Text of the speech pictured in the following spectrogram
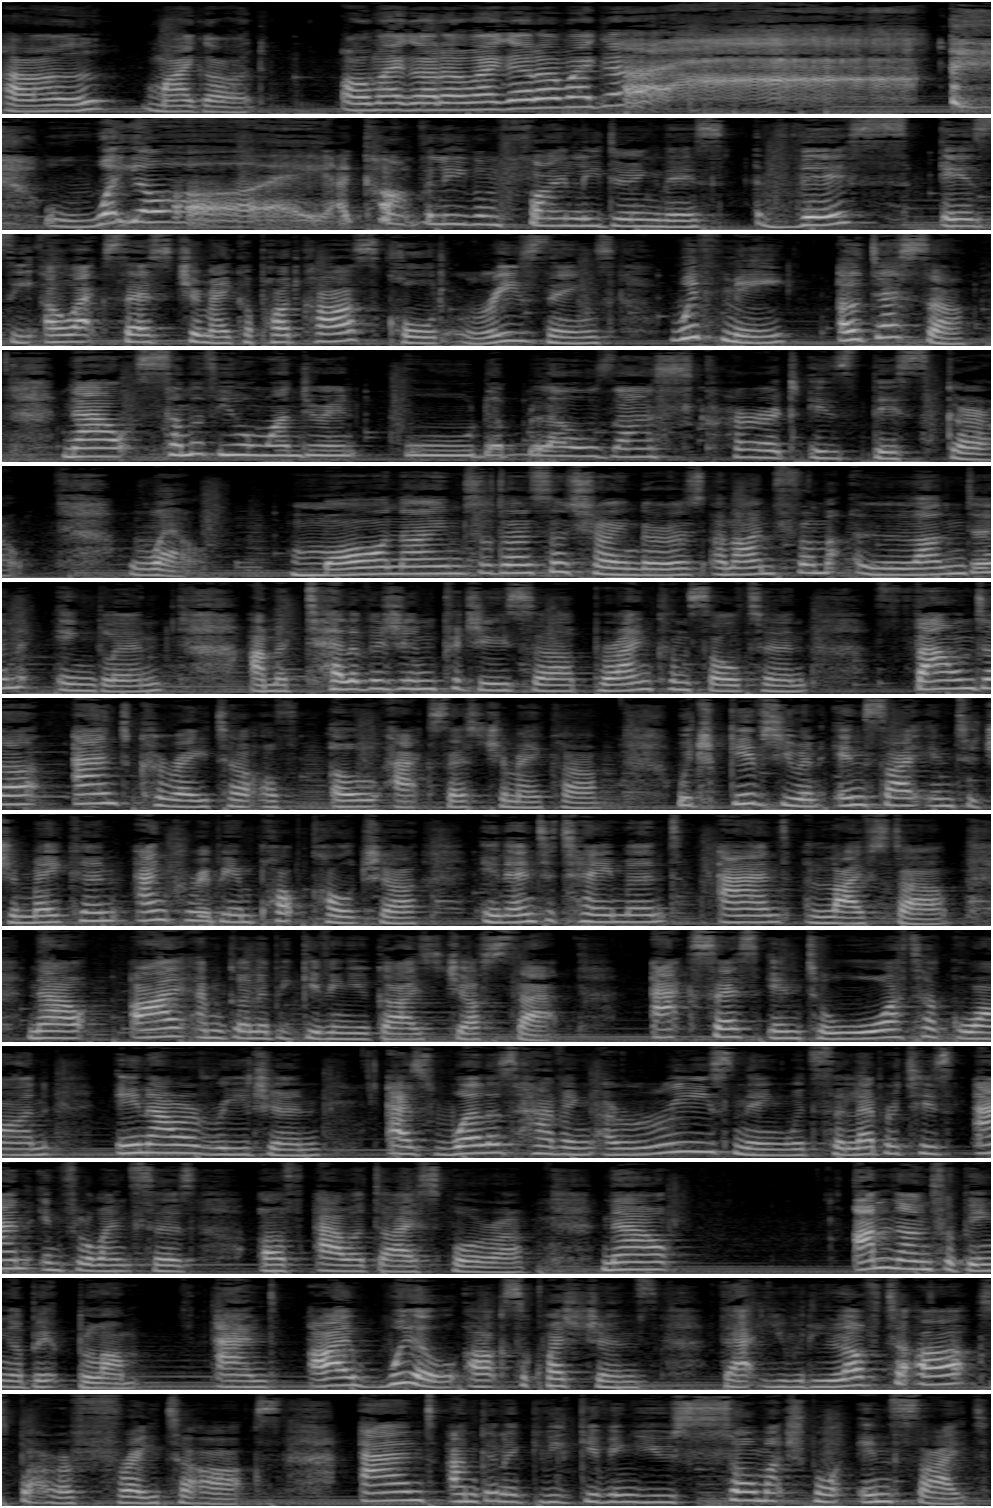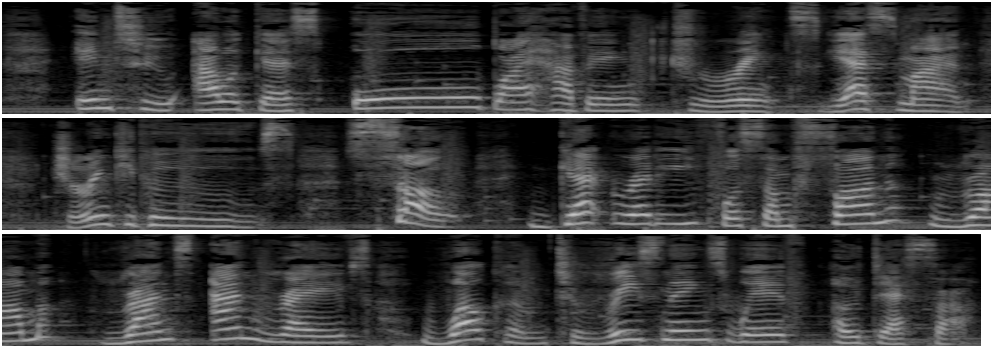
Oh my god. Oh my god, oh my god, oh my god. Ah! What I can't believe I'm finally doing this. This is the O Access Jamaica podcast called Reasonings with me, Odessa. Now, some of you are wondering, who the blouse and skirt is this girl? Well, my name's Odessa Chambers, and I'm from London, England. I'm a television producer, brand consultant, founder and curator of O Access Jamaica, which gives you an insight into Jamaican and Caribbean pop culture in entertainment and lifestyle. Now, I am going to be giving you guys just that access into are in our region as well as having a reasoning with celebrities and influencers of our diaspora. Now, I'm known for being a bit blunt and I will ask the questions that you would love to ask but are afraid to ask. And I'm going to be giving you so much more insight into our guests, all by having drinks. Yes, man, drinky poos. So get ready for some fun, rum, rants, and raves. Welcome to Reasonings with Odessa.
